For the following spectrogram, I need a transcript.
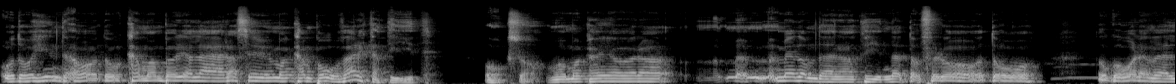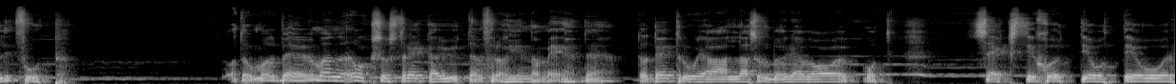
och då, ja, då kan man börja lära sig hur man kan påverka tid också. Vad man kan göra med, med de där tiderna. För då, då, då går den väldigt fort. Och då behöver man också sträcka ut den för att hinna med. Det, det tror jag alla som börjar vara upp mot 60, 70, 80 år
